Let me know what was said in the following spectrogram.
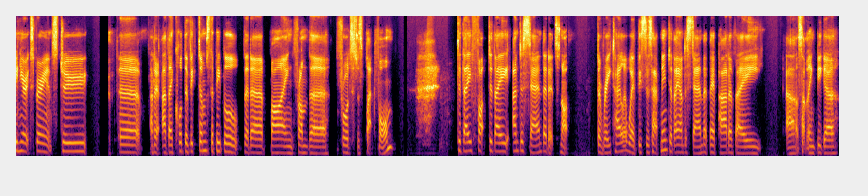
in your experience do the are they called the victims the people that are buying from the fraudsters platform? Do they do they understand that it's not the retailer where this is happening? Do they understand that they're part of a uh, something bigger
